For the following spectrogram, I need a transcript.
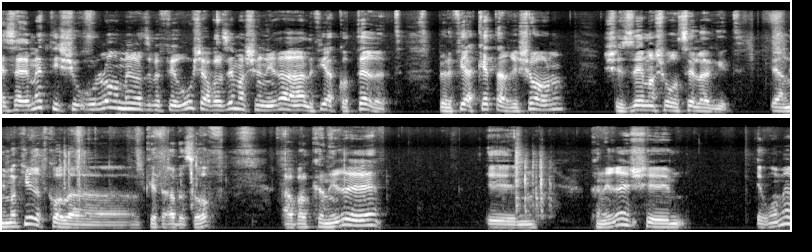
אז האמת היא שהוא לא אומר את זה בפירוש, אבל זה מה שנראה לפי הכותרת ולפי הקטע הראשון, שזה מה שהוא רוצה להגיד. אני מכיר את כל הקטע עד הסוף, אבל כנראה, אה, כנראה שהוא אומר,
